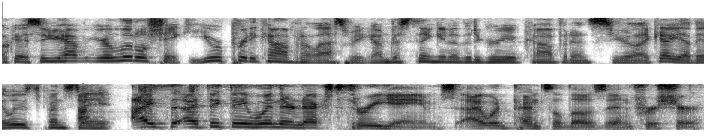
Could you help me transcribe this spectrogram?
Okay, so you have you're a little shaky. You were pretty confident last week. I'm just thinking of the degree of confidence. You're like, oh yeah, they lose to Penn State. I th- I think they win their next three games. I would pencil those in for sure.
